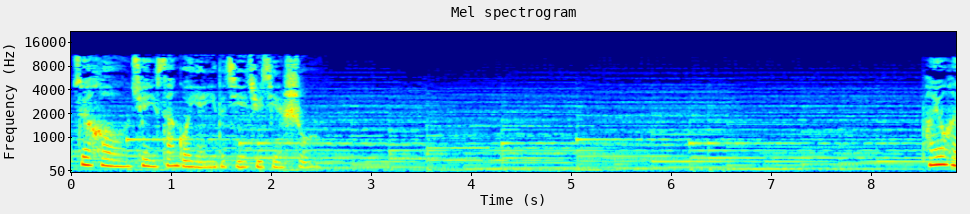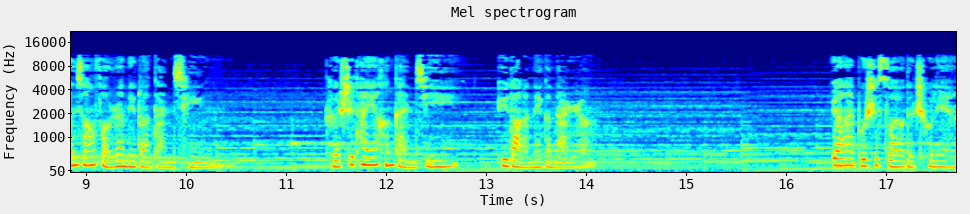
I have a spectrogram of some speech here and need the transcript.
最后却以《三国演义》的结局结束。朋友很想否认那段感情，可是他也很感激遇到了那个男人。原来不是所有的初恋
